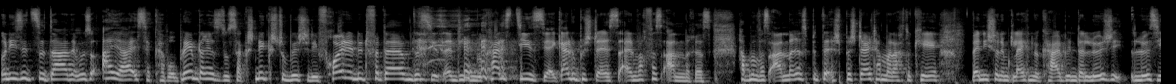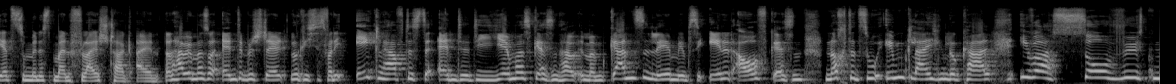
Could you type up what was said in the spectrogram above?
Und ich sitze so da und immer so, ah ja, ist ja kein Problem, Theresa, du sagst nichts, du willst dir die Freude nicht verderben, dass sie jetzt endlich im Lokal ist. Die ist ja egal, du bestellst einfach was anderes. Hab mir was anderes bestellt, haben wir gedacht, okay, wenn ich schon im gleichen Lokal bin, dann löse, löse ich jetzt zumindest meinen Fleischtag ein. Dann habe ich mir so Ente bestellt. Wirklich, das war die ekelhafteste Ente, die ich jemals gegessen habe in meinem ganzen Leben. Ich habe sie eh nicht aufgegessen. Noch dazu im gleichen Lokal. Ich war so wütend.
